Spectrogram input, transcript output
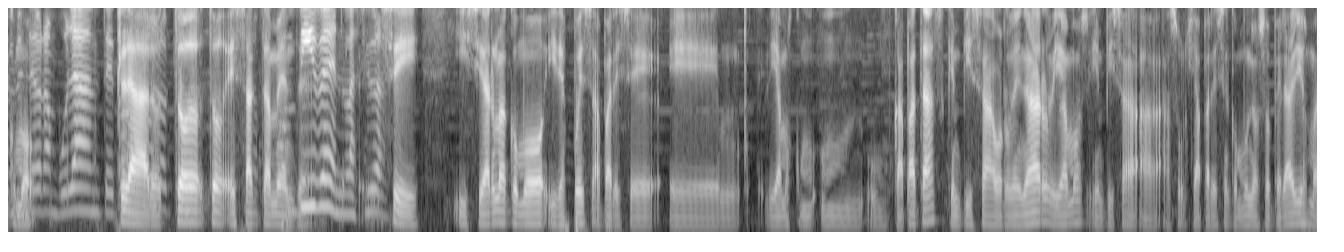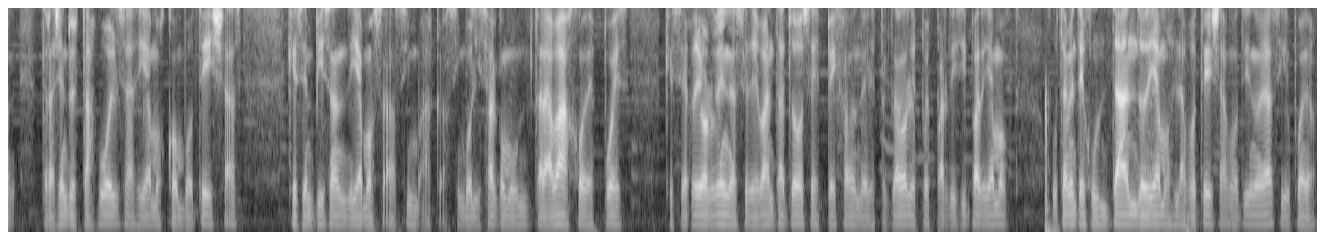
como ambulante. Claro, todo, todo, exactamente. Vive en la ciudad. Sí, y se arma como, y después aparece, eh, digamos, como un, capataz que empieza a ordenar, digamos, y empieza a, surgir, aparecen como unos operarios trayendo estas bolsas, digamos, con botellas, que se empiezan, digamos, a, simbolizar como un trabajo después, que se reordena, se levanta todo, se despeja, donde el espectador después participa, digamos, justamente juntando, digamos, las botellas, motiéndolas, y bueno,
